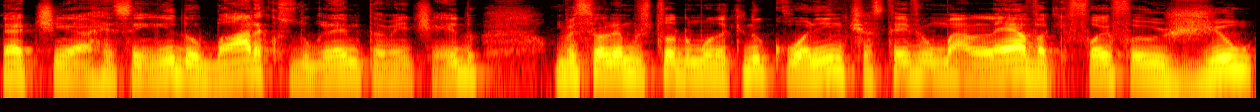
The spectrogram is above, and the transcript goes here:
né, tinha recém ido, o Barcos do Grêmio também tinha ido. Vamos ver se eu lembro de todo mundo aqui. No Corinthians teve uma leva que foi, foi o Gil,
